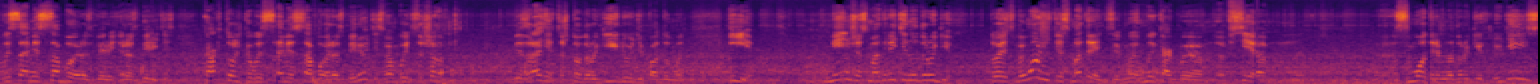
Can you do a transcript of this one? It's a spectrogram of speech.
Вы сами с собой разберитесь. Как только вы сами с собой разберетесь, вам будет совершенно без разницы, что другие люди подумают. И меньше смотрите на других. То есть вы можете смотреть, мы, мы как бы все смотрим на других людей с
